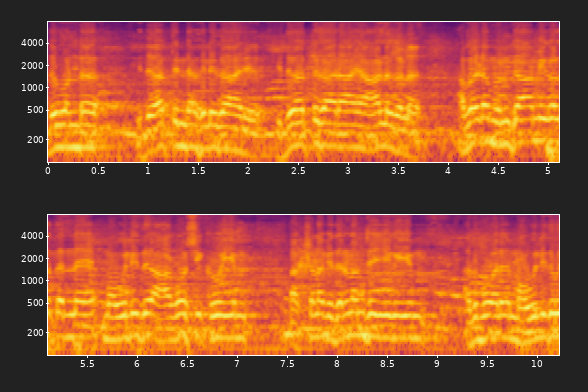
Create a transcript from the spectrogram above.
അതുകൊണ്ട് വിദേഹത്തിന്റെ അഖിലുകാർ വിദേഹത്തുകാരായ ആളുകൾ അവരുടെ മുൻഗാമികൾ തന്നെ മൗലിദ് ആഘോഷിക്കുകയും ഭക്ഷണ വിതരണം ചെയ്യുകയും അതുപോലെ മൗലിദ്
